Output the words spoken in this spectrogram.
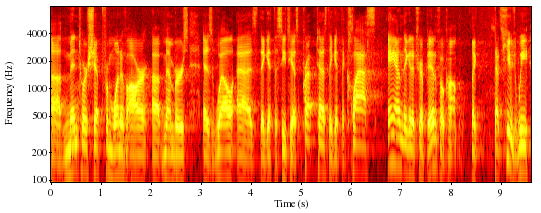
uh, mentorship from one of our uh, members, as well as they get the CTS prep test, they get the class, and they get a trip to InfoComm. Like, that's huge. We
